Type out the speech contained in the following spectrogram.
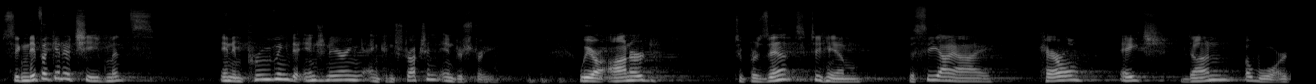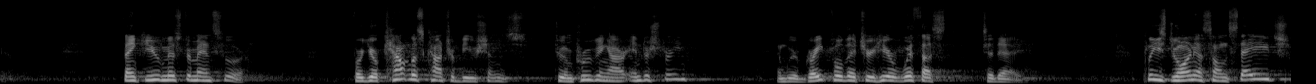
significant achievements in improving the engineering and construction industry, we are honored to present to him the CII Carroll H. Dunn Award. Thank you, Mr. Mansour, for your countless contributions to improving our industry and we're grateful that you're here with us today. Please join us on stage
